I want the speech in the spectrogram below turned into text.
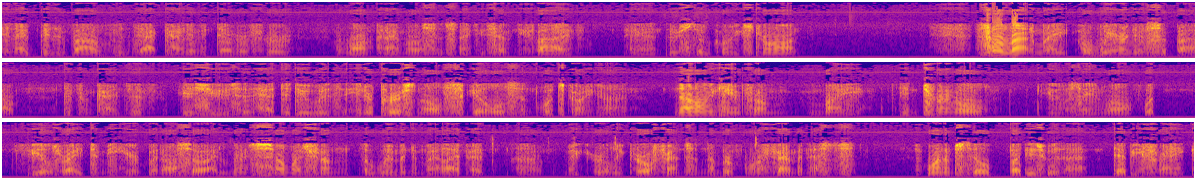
And I've been involved with that kind of endeavor for a long time, well, since 1975, and they're still going strong. So a lot of my awareness about different kinds of issues that had to do with interpersonal skills and what's going on not only came from my internal, you know, saying, well, what feels right to me here, but also I learned so much from the women in my life. I had um, my early girlfriends, a number of them were feminists. One I'm still buddies with, uh, Debbie Frank,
